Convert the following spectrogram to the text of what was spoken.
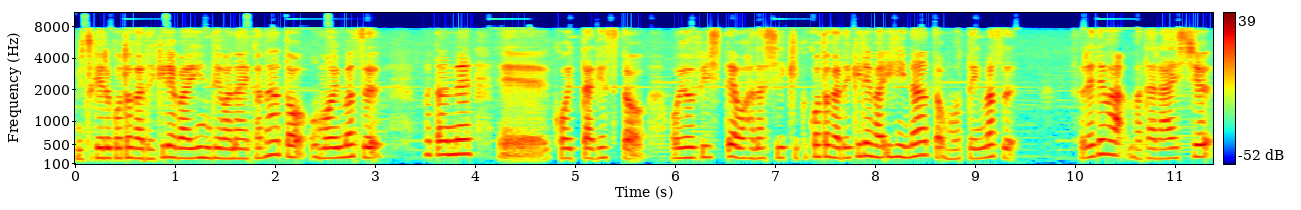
見つけることができればいいんではないかなと思います。またね、えーこういったゲストをお呼びしてお話聞くことができればいいなと思っています。それではまた来週。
